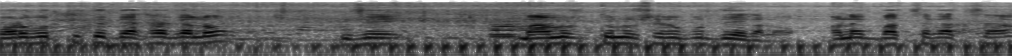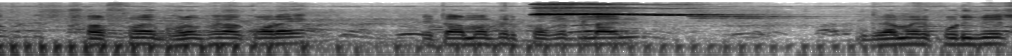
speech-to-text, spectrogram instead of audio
পরবর্তীতে দেখা গেল যে মানুষ জনুষের উপর দিয়ে গেল। অনেক বাচ্চা কাচ্চা সবসময় ঘোরাফেরা করে। এটা আমাদের পকেট লাইন গ্রামের পরিবেশ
